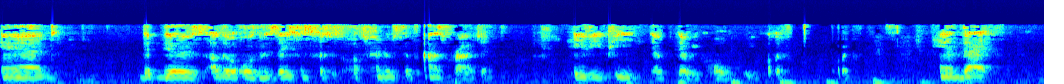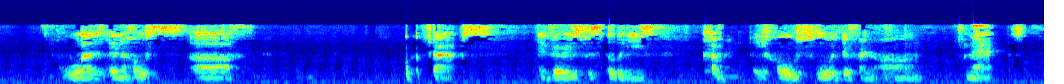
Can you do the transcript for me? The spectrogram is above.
and there's other organizations such as Alternatives to Violence Project, AVP that, that we call we call it, and that was and hosts uh, workshops at various facilities covering a whole slew of different um, matters,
